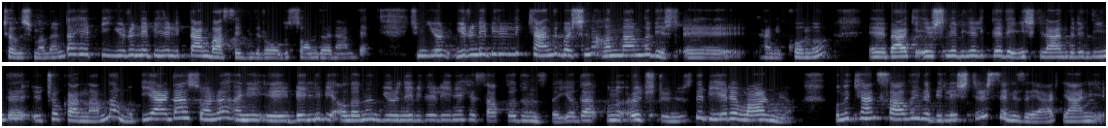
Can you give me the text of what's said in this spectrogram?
çalışmalarında hep bir yürünebilirlikten bahsedilir oldu son dönemde. Şimdi yür- yürünebilirlik kendi başına anlamlı bir e, hani konu. E, belki erişilebilirlikle de ilişkilendirildiğinde çok anlamlı ama bir yerden sonra hani belli bir alanın yürünebilirliğini hesapladığınızda ya da bunu ölçtüğünüzde bir yere varmıyor. Bunu kent sağlığıyla birleştirirseniz eğer yani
